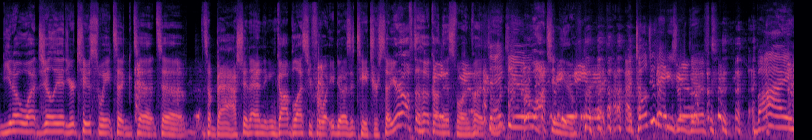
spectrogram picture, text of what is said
you know what, Jillian, you're too sweet to to to, to bash, and, and God bless you for what you do as a teacher. So you're off the hook on this one, but Thank you. we're watching you. I told you ladies you. regift. Bye.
